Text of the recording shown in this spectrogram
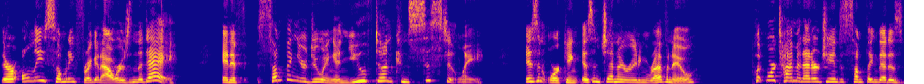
There are only so many friggin' hours in the day and if something you're doing and you've done consistently isn't working, isn't generating revenue, put more time and energy into something that is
